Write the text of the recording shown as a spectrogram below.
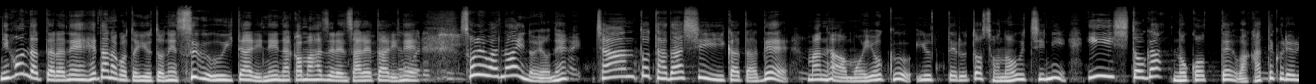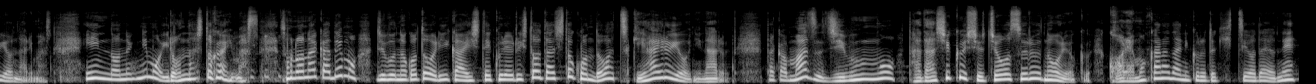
日本だったらね、下手なこと言うとね、すぐ浮いたりね、仲間外れにされたりね、それはないのよね。はい、ちゃんと正しい言い方で、マナーもよく言ってると、そのうちにいい人が残って分かってくれるようになります。インドにもいろんな人がいます。その中でも自分のことを理解してくれる人たちと今度は付き合えるようになる。だからまずず自分を正しく主張する能力これもカナダに来る時必要だよね。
